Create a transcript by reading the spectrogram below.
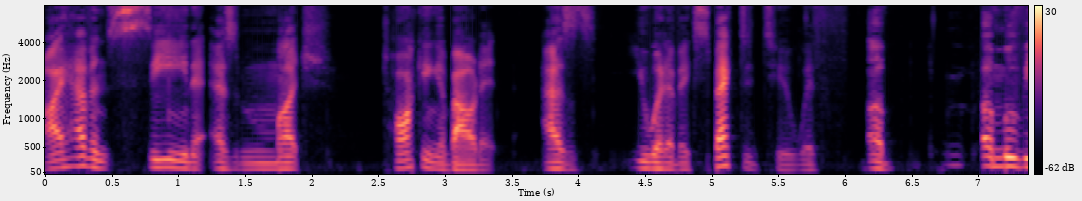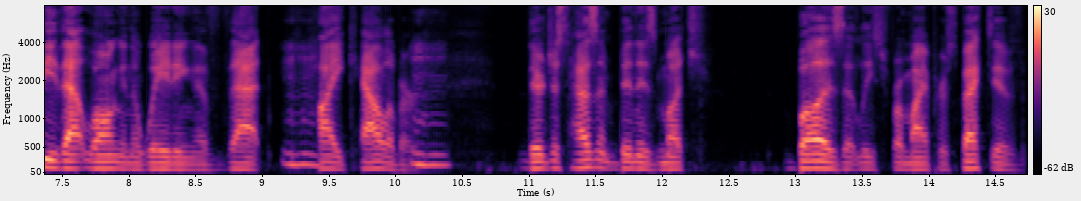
I haven't seen as much talking about it as you would have expected to with a a movie that long in the waiting of that Mhm. high caliber. Mhm. There just hasn't been as much buzz, at least from my perspective,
